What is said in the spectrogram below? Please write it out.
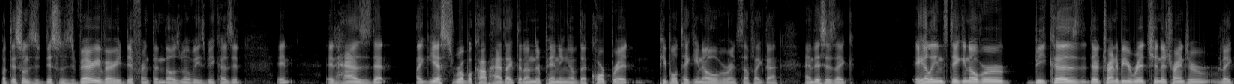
But this one's this one's very very different than those movies because it it it has that like yes RoboCop had like that underpinning of the corporate people taking over and stuff like that, and this is like aliens taking over because they're trying to be rich and they're trying to like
